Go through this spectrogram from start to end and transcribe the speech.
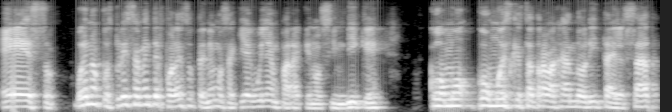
Eso. Bueno, pues precisamente por eso tenemos aquí a William para que nos indique cómo, cómo es que está trabajando ahorita el SAT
